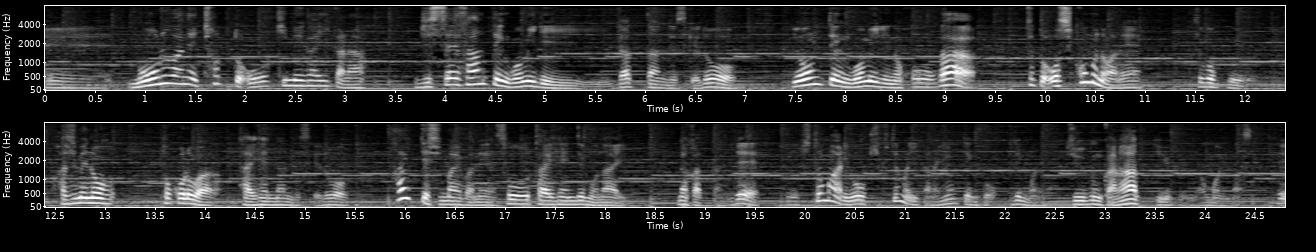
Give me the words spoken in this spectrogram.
えーモールはね、ちょっと大きめがいいかな。実際 3.5mm だったんですけど、4.5mm の方が、ちょっと押し込むのはね、すごく、初めのところは大変なんですけど、入ってしまえばね、そう大変でもない、なかったんで、一回り大きくてもいいかな、4.5でもね、十分かなっていうふうに思います。で、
